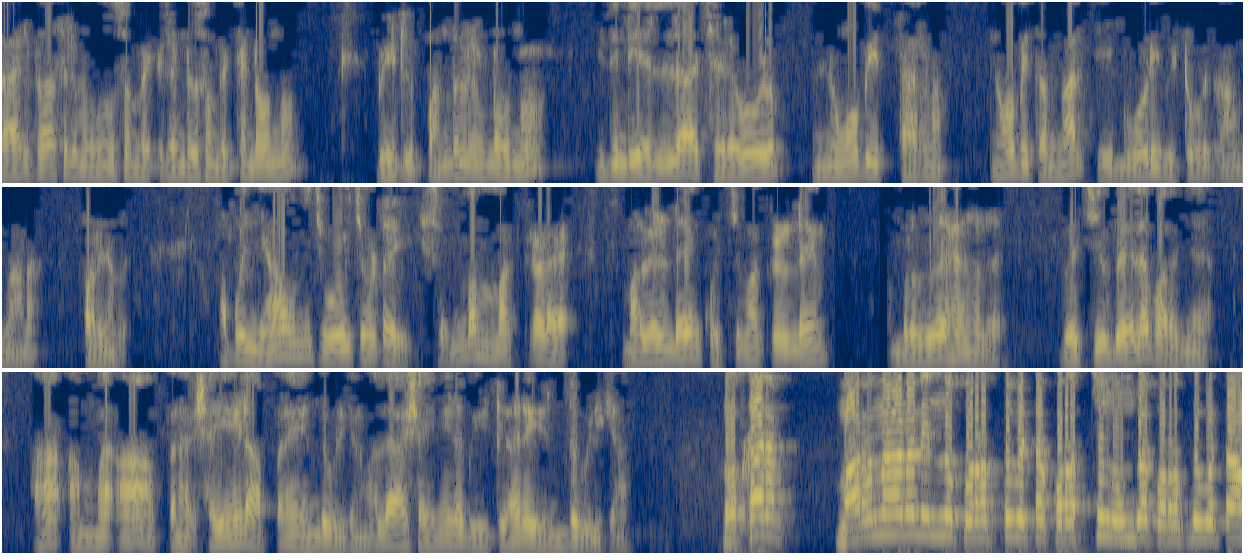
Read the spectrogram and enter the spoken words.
കാരിത്താസിൽ മൂന്ന് ദിവസം രണ്ടു ദിവസം വെക്കേണ്ട വന്നു. വീട്ടിൽ പന്തലിടേണ്ട വന്നു. ഇതിന്റെ എല്ലാ ചെലവുകളും നോബി തരണം. നോബി തന്നാൽ ഈ ബോഡി വിട്ടുകൊടുക്കാമെന്നാണ് പറഞ്ഞത്. അപ്പോൾ ഞാൻ ഒന്ന് ചോദിച്ചോട്ടെ സ്വന്തം മക്കളുടെ മകളുടെയും കൊച്ചുമക്കളുടെയും മൃതദേഹങ്ങൾ വെച്ച് വില പറഞ്ഞ് ആ അമ്മ ആ അപ്പനെ ഷൈനിയുടെ അപ്പനെ എന്ത് വിളിക്കണം? അല്ല ആ ഷൈനിയുടെ വീട്ടുകാരെ എന്ത് വിളിക്കണം? നമസ്കാരം. മറുനാടൻ ഇന്ന് പുറത്തുവിട്ട കുറച്ചു മുമ്പ് പുറത്തുവിട്ട ആ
